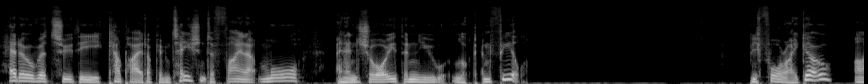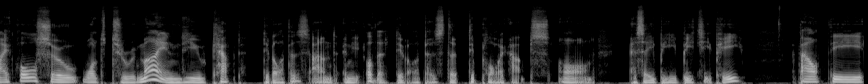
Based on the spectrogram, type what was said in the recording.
head over to the Capire documentation to find out more and enjoy the new look and feel. Before I go, I also want to remind you CAP developers and any other developers that deploy apps on SAP BTP about the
